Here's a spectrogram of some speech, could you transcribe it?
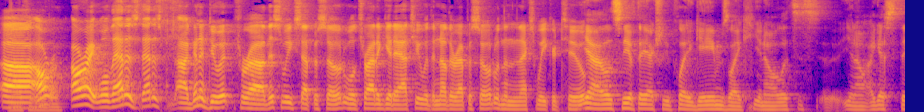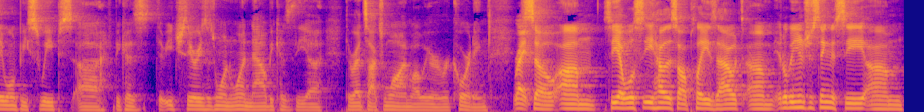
Uh, all, all right. Well, that is that is uh, going to do it for uh, this week's episode. We'll try to get at you with another episode within the next week or two. Yeah, let's see if they actually play games. Like you know, let's you know, I guess they won't be sweeps uh, because each series is one one now because the uh, the Red Sox won while we were recording. Right. So um, so yeah, we'll see how this all plays out. Um, it'll be interesting to see um,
